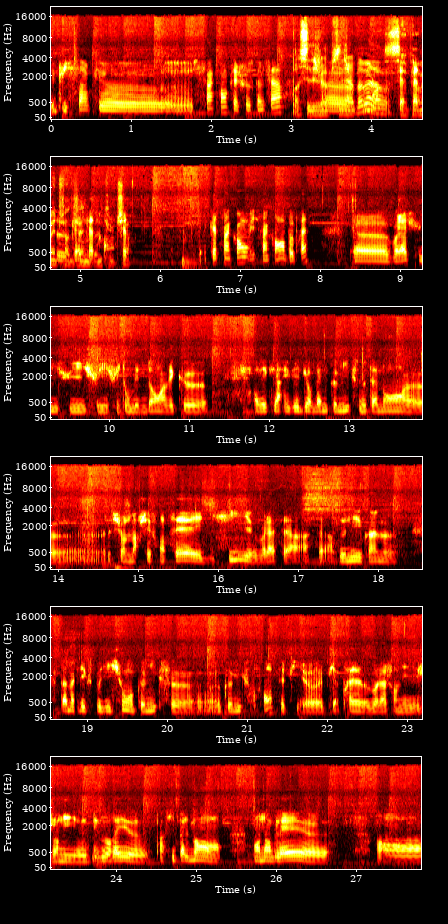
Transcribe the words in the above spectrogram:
depuis 5, euh, 5 ans, quelque chose comme ça. Oh, C'est déjà, Euh, pas mal. hein. Ça permet de faire déjà une bonne culture. 4-5 ans, oui, 5 ans à peu près. Euh, voilà, je suis, je suis, je suis, je suis tombé dedans avec, euh, avec l'arrivée d'Urban Comics, notamment euh, sur le marché français et d'ici. Euh, voilà, ça, a- ça a donné quand même euh, pas mal d'expositions aux comics, euh, aux comics en France. Et puis, euh, et puis après, euh, voilà, j'en ai, j'en ai dévoré principalement en, en anglais, en,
